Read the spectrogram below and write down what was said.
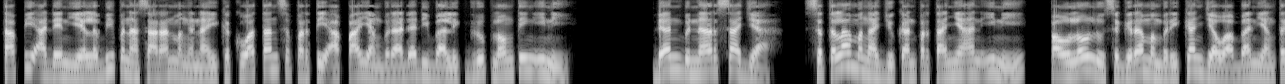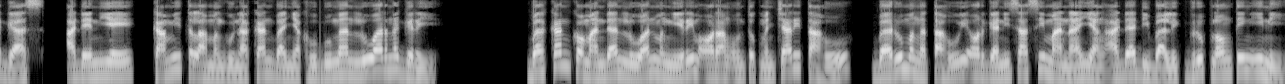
tapi Aden Ye lebih penasaran mengenai kekuatan seperti apa yang berada di balik grup Longting ini. Dan benar saja. Setelah mengajukan pertanyaan ini, Paulo Lu segera memberikan jawaban yang tegas, Aden Ye, kami telah menggunakan banyak hubungan luar negeri. Bahkan Komandan Luan mengirim orang untuk mencari tahu, baru mengetahui organisasi mana yang ada di balik grup Longting ini.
